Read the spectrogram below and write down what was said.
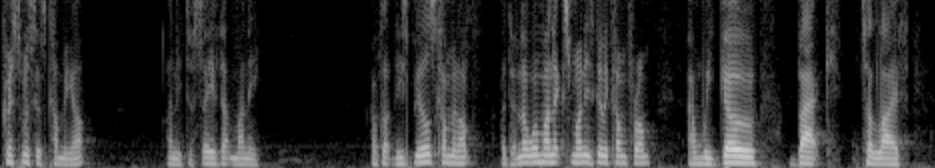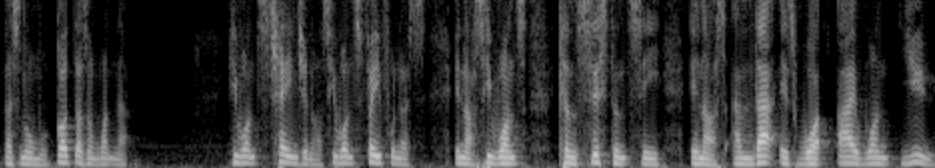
Christmas is coming up. I need to save that money. I've got these bills coming up. I don't know where my next money is going to come from. And we go back to life as normal. God doesn't want that. He wants change in us, He wants faithfulness in us, He wants consistency in us. And that is what I want you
